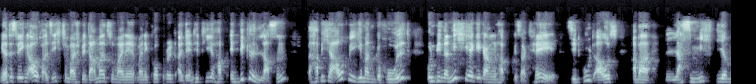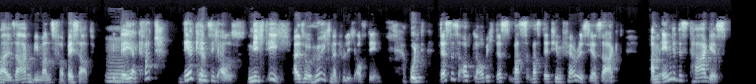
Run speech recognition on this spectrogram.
Ja, deswegen auch, als ich zum Beispiel damals so meine, meine Corporate Identity habe entwickeln lassen, habe ich ja auch mir jemanden geholt und bin dann nicht hergegangen und habe gesagt, hey, sieht gut aus, aber lass mich dir mal sagen, wie man es verbessert. Mhm. Wäre ja Quatsch. Der kennt ja. sich aus, nicht ich. Also höre ich natürlich auf den. Und das ist auch, glaube ich, das, was, was der Tim Ferriss ja sagt. Am Ende des Tages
